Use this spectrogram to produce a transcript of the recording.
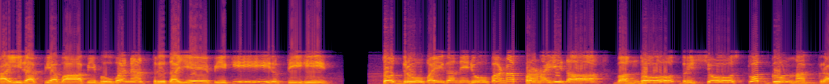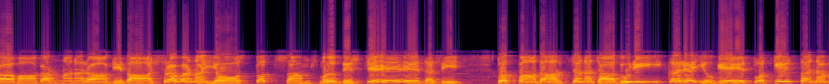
कैरप्यवापि भुवनत्रितयेऽपि कीर्तिः त्वद्रूपैकनिरूपणप्रणयिता बन्धो दृश्योस्त्वद्गुणग्रामाकर्णनरागिताश्रवणयोस्त्वत्संस्मृतिश्चेदसि त्वत्पादार्चनचादुरीकरयुगे त्वत्कीर्तनं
